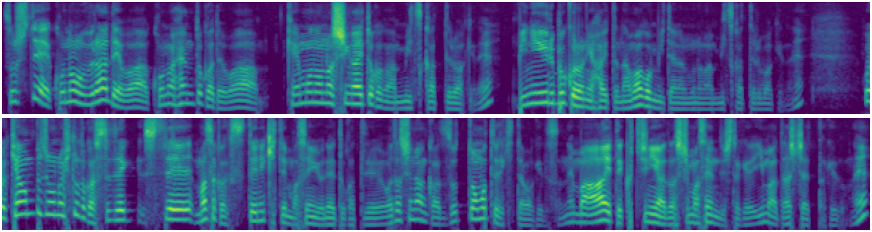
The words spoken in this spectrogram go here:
そして、この裏では、この辺とかでは、獣の死骸とかが見つかってるわけね。ビニール袋に入った生ゴミみたいなものが見つかってるわけね。これ、キャンプ場の人とか捨てて、捨て、まさか捨てに来てませんよねとかって、私なんかずっと思ってきたわけですよね。まあ、あえて口には出しませんでしたけど、今出しちゃったけどね。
